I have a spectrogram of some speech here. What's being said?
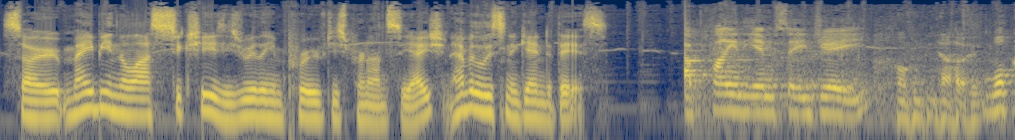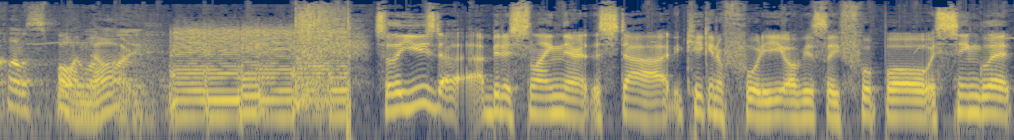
So maybe in the last six years he's really improved his pronunciation. Have a listen again to this. Uh, playing the MCG, Oh no. what kind of sport Oh, am no. I playing? So they used a, a bit of slang there at the start, kicking a footy, obviously football, a singlet.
